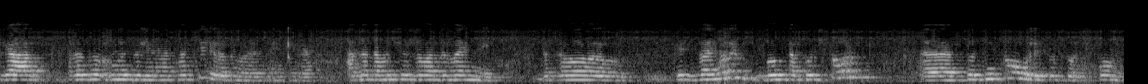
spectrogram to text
Я, раз- мы жили на квартире в одной Анкеля, она там еще жила до войны. Так, э, перед войной был такой шторм, э, Сотникова улицу Сочи, помните,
